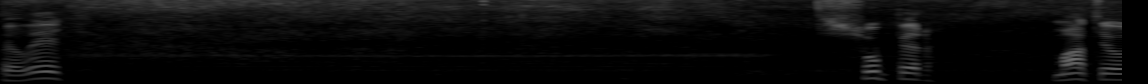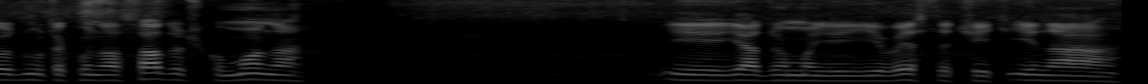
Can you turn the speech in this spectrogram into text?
пилить. Супер. Мати одну таку насадочку можна. І я думаю, її вистачить і на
